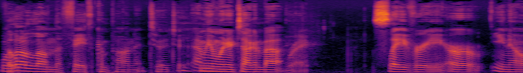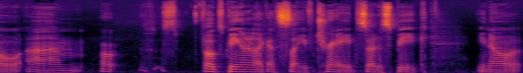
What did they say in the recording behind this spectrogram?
Well, let alone the faith component to it. Too. I mean, when you're talking about right. slavery or you know, um, or s- folks being under like a slave trade, so to speak, you know,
